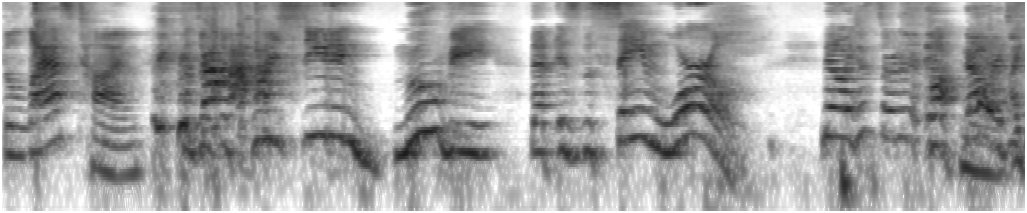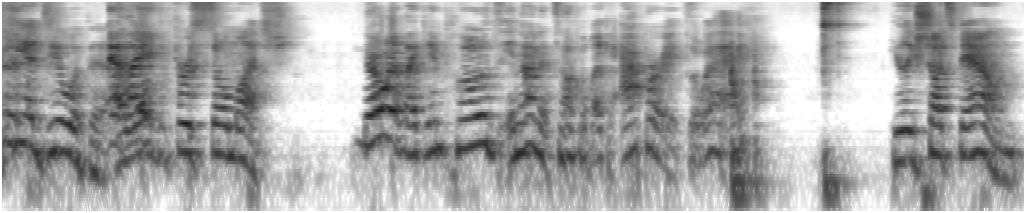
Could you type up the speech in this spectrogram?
the last time. Because there's a preceding movie that is the same world. No, I just sort of. it- Fuck, no, man. it I just, can't deal with it. it I like- love the first so much. No, it like implodes in on itself. It like apparates away. He like shuts down.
